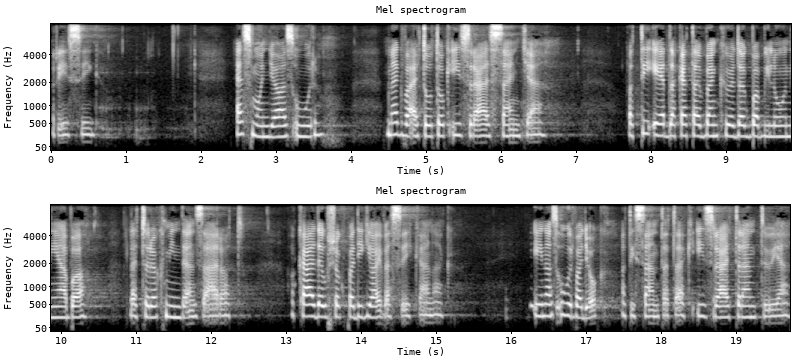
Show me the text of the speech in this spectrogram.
részig. Ezt mondja az Úr, megváltótok Izrael szentje, a ti érdeketekben küldök Babilóniába, letörök minden zárat, a káldeusok pedig jaj veszékelnek. Én az Úr vagyok, a ti szentetek, Izrael teremtője,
